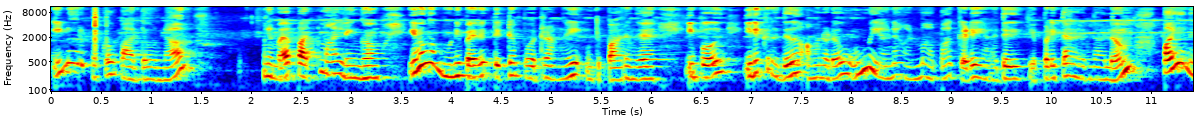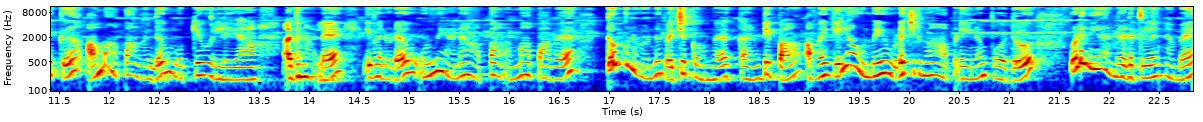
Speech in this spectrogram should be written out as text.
இன்னொரு பக்கம் பார்த்தோன்னா நம்ம பத்மாலிங்கம் இவங்க மூணு பேரும் திட்டம் போடுறாங்க. இங்கே பாருங்க. இப்போ இருக்கிறது அவனோட உண்மையான அம்மா அப்பா கிடையாது. எப்படித்தான் இருந்தாலும் பையனுக்கு அம்மா அப்பா வந்து முக்கியம் இல்லையா? அதனால இவனோட உண்மையான அப்பா அம்மா அப்பாவை தூக்கணும்னு வச்சுக்கோங்க. கண்டிப்பாக அவன் எல்லா உண்மையும் உடைச்சிடுவான் அப்படின்னும் போது உடனே அந்த இடத்துல நம்ம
